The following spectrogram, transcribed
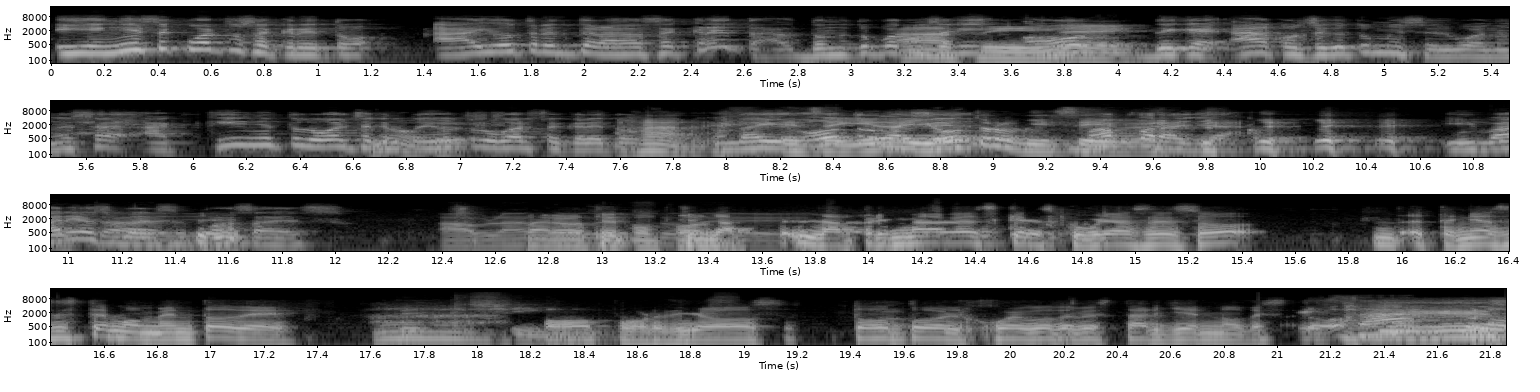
Y en ese cuarto secreto hay otra entrada secreta donde tú puedes ah, conseguir. Oh, de que, ah, conseguí tu misil. Bueno, en esa, aquí en este lugar secreto hay otro lugar secreto donde hay otro misil, hay otro misil. Va para allá. y varias veces pasa eso. Hablando la, la, primera vez que descubrías eso, tenías este momento de, ah, oh por Dios, todo el juego debe estar lleno de esto. Exacto.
